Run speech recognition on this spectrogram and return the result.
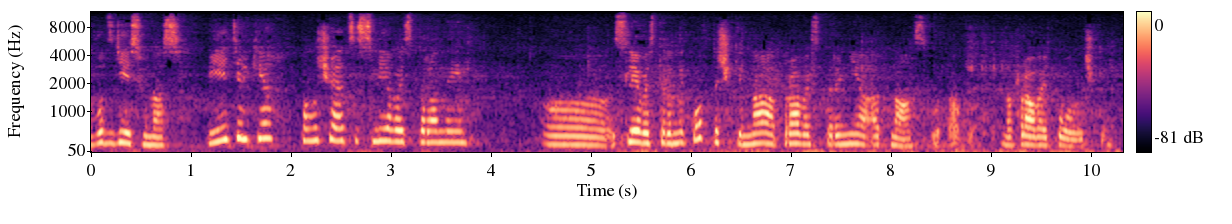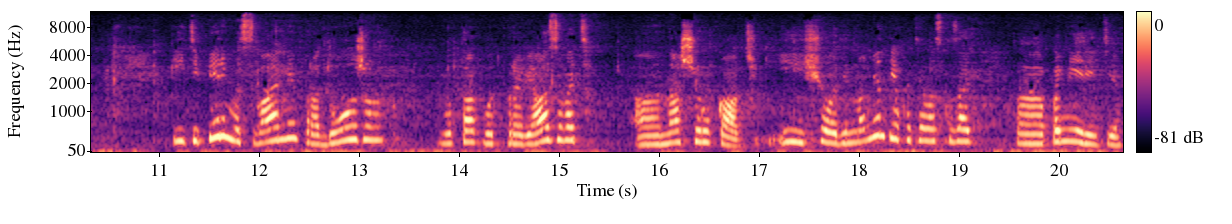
вот здесь у нас петельки, получается, с левой стороны. А, с левой стороны кофточки на правой стороне от нас, вот так вот, на правой полочке. И теперь мы с вами продолжим вот так вот провязывать а, наши рукавчики. И еще один момент я хотела сказать. Померите,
